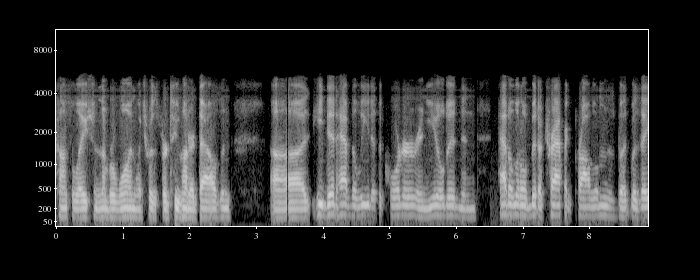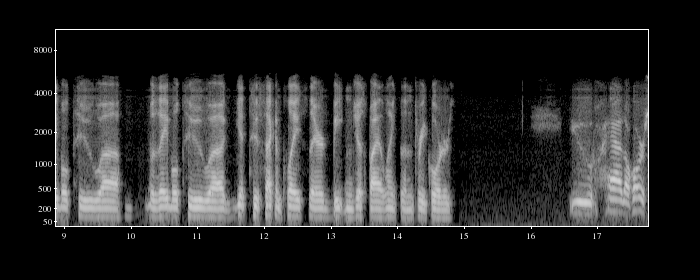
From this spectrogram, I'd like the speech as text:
Consolation number one, which was for two hundred thousand. Uh, he did have the lead at the quarter and yielded and had a little bit of traffic problems, but was able to uh, was able to uh, get to second place there, beaten just by a length and three quarters. You had a horse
